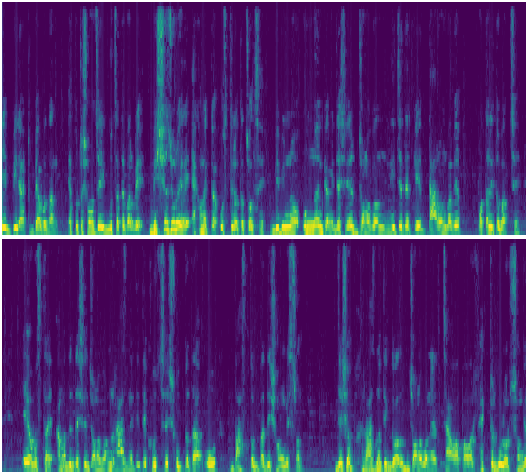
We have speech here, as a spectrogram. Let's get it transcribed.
এই বিরাট ব্যবধান এতটা সহজেই গুছাতে পারবে? বিশ্বজুড়ে এখন একটা অস্থিরতা চলছে। বিভিন্ন উন্নয়নকামী দেশের জনগণ নিজেদেরকে দারুণভাবে প্রতারিত ভাবছে। এই অবস্থায় আমাদের দেশের জনগণ রাজনীতিতে খুঁজছে শুদ্ধতা ও বাস্তববাদী সংমিশ্রণ। যেসব রাজনৈতিক দল জনগণের চাওয়া পাওয়ার ফ্যাক্টরগুলোর সঙ্গে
